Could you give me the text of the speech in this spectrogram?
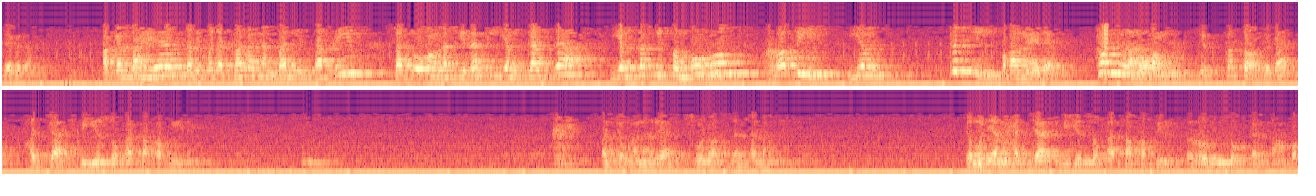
Dia kata akan lahir daripada kalangan Bani Saqif satu orang laki-laki yang kazak yang kaki pembohong khabis yang kecil perangai dia hanyalah orang dia kata dekat Hajjaj bin Yusuf Al-Thaqafi ni pancung anak dia sulah dan salam Kemudian Hajjaj bin Yusuf Al-Taqafi runtuhkan Kaabah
